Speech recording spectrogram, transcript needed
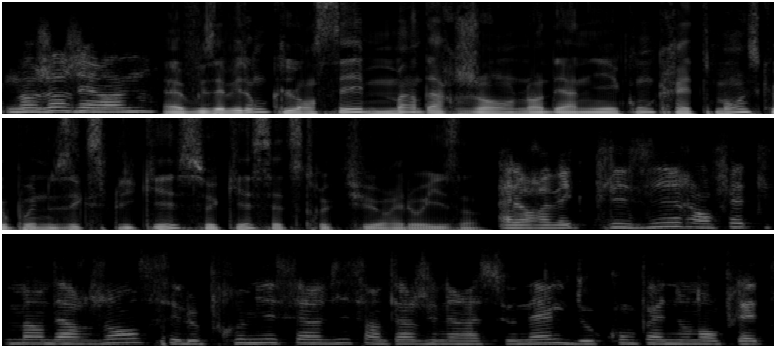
Bonjour Jérôme. Euh, vous avez donc lancé Main d'argent l'an dernier. Concrètement, est-ce que vous pouvez nous expliquer ce qu'est cette structure, Héloïse? Alors avec plaisir, en fait, Main d'argent, c'est le premier service intergénérationnel de compagnons d'emplette.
